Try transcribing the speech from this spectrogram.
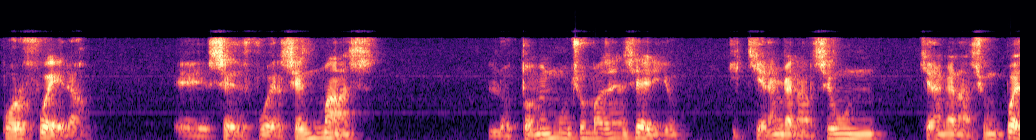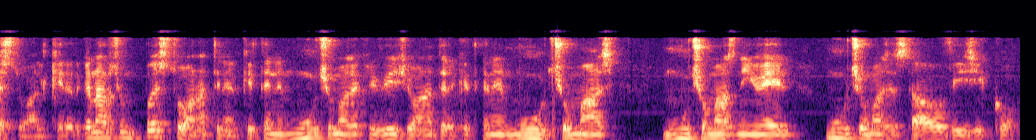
por fuera eh, se esfuercen más, lo tomen mucho más en serio y quieran ganarse un quieran ganarse un puesto. Al querer ganarse un puesto van a tener que tener mucho más sacrificio, van a tener que tener mucho más, mucho más nivel, mucho más estado físico,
